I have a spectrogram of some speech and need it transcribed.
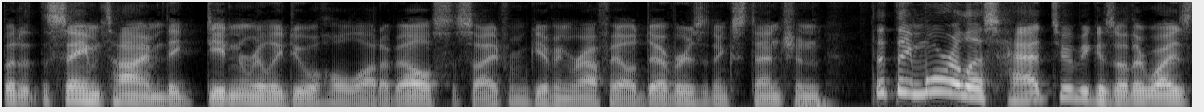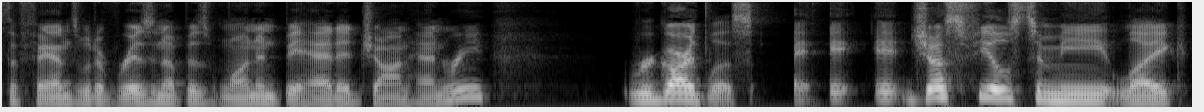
but at the same time, they didn't really do a whole lot of else aside from giving Rafael Devers an extension that they more or less had to because otherwise the fans would have risen up as one and beheaded John Henry. Regardless, it, it- just feels to me like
